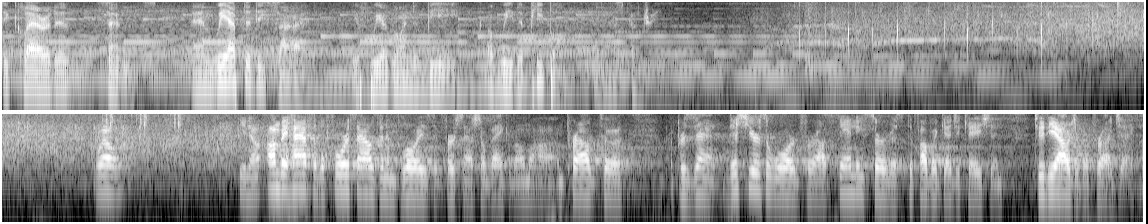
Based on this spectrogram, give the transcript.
declarative sentence, and we have to decide if we are going to be a we the people in this country. Well, you know, on behalf of the 4,000 employees at First National Bank of Omaha, I'm proud to present this year's award for outstanding service to public education to the Algebra Project.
